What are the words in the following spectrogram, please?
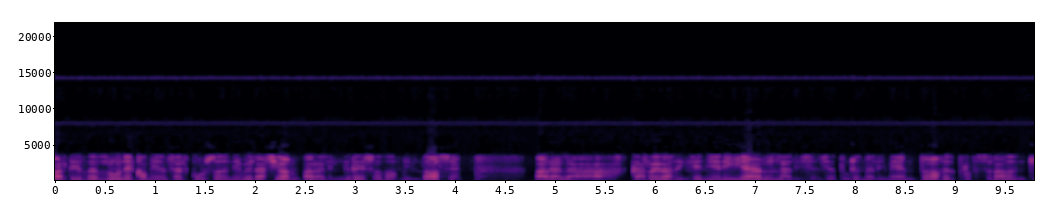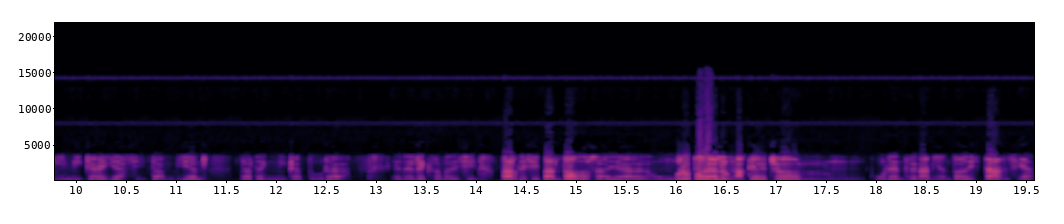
partir del lunes comienza el curso de nivelación para el ingreso 2012 para las carreras de ingeniería, la licenciatura en alimentos, el profesorado en química y así también la tecnicatura en electromedicina. Participan todos, hay eh, un grupo de alumnos que ha hecho un entrenamiento a distancia,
